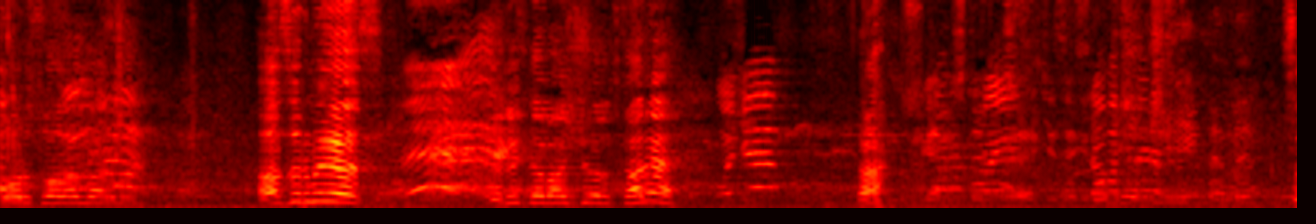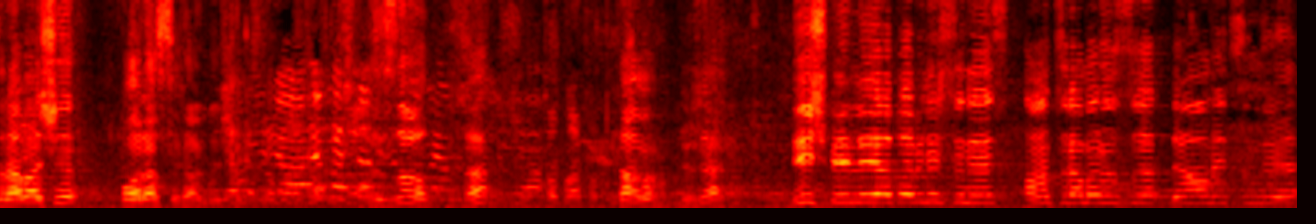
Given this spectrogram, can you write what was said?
Sorusu olan var mı? Hazır mıyız? Birlikte başlıyoruz. Kale. Hocam. Sıra başı orası kardeşim. Hızlı ol. Ha? Tamam, güzel. İşbirliği yapabilirsiniz. Antrenman hızlı devam etsin diye.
